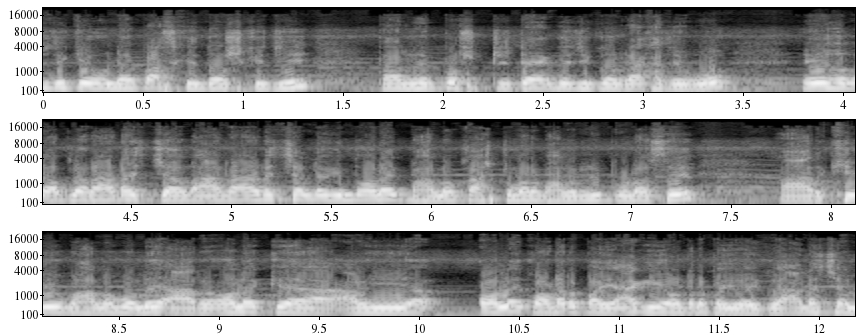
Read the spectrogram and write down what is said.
যদি কেউ নেয় পাঁচ কেজি, দশ কেজি, তাহলে পঁয়ষট্টি টাকা কেজি করে রাখা যাব। এই হলো আপনার আড়াইশ চাল, আর আড়াইশ চালটা কিন্তু অনেক ভালো কাস্টমার ভালো রিপোর্ট আছে। আর খেয়েও ভালো বলে, আর অনেক আমি অনেক অর্ডার পাই, আগেই অর্ডার পাই, ভাই, আড়াইশ চাল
